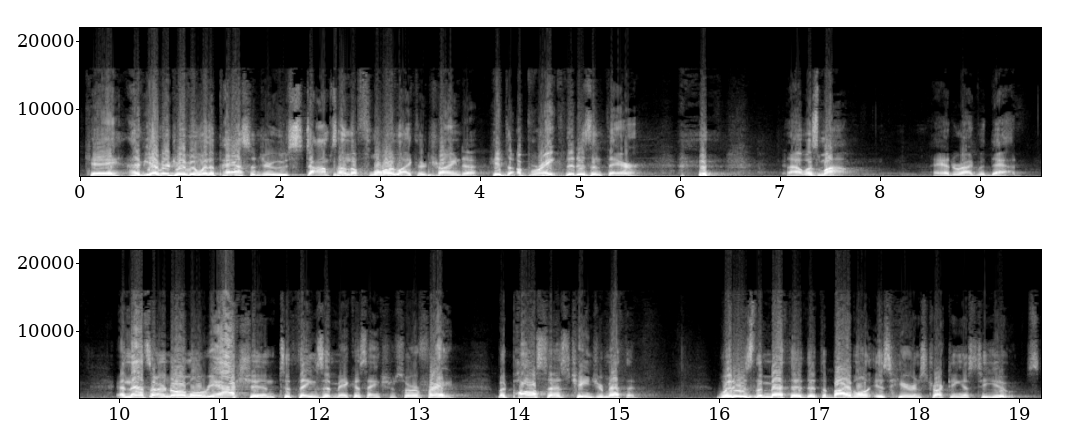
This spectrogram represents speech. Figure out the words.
Okay, have you ever driven with a passenger who stomps on the floor like they're trying to hit a brake that isn't there? that was mom. I had to ride with dad. And that's our normal reaction to things that make us anxious or afraid. But Paul says change your method. What is the method that the Bible is here instructing us to use?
